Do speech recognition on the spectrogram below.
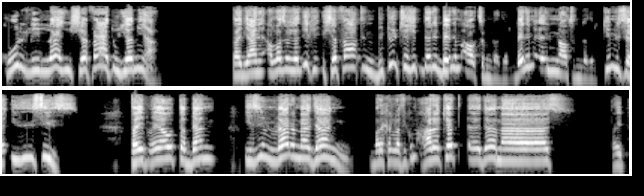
Kul lillahi şefaatu cemi'a. Tabii yani Allah Azze ve Celle diyor ki şefaatin bütün çeşitleri benim altımdadır. Benim elimin altındadır. Kimse izinsiz. Tayyip veyahut da ben izin vermeden barakallahu fikum hareket edemez. Tayyip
